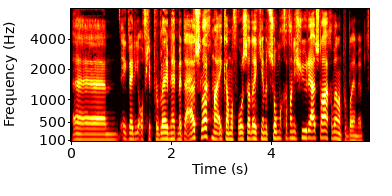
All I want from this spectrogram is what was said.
Ehm, ik weet niet of je problemen hebt met de uitslag, maar ik kan me voorstellen dat je met sommige van die juryuitslagen wel een probleem hebt.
